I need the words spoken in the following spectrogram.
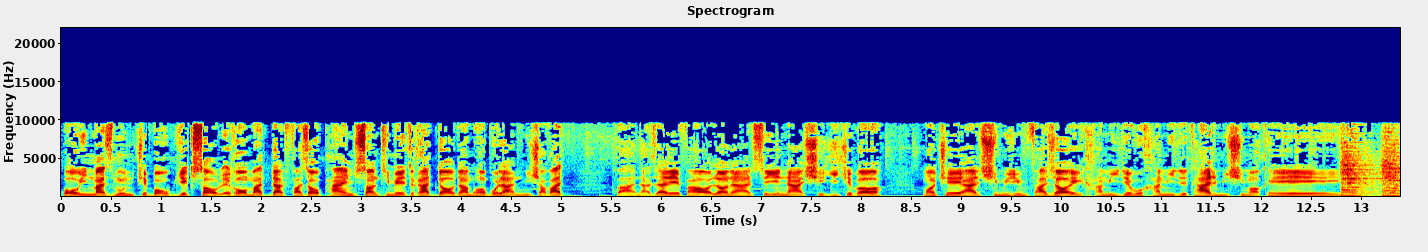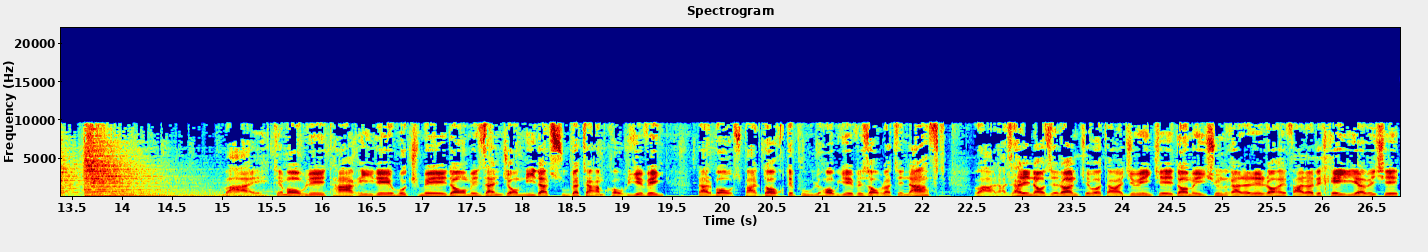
با این مضمون که با یک سال اقامت در فضا 5 سانتی متر قد آدم ها بلند می شود و نظر فعالان عرصه نشگی که با ما که هرچی میریم فضای خمیده و خمیده تر میشیم آخه. و احتمال تغییر حکم اعدام زنجانی در صورت همکاری وی در باز پرداخت پولهای وزارت نفت و نظر ناظران که با توجه به اینکه اعدام ایشون قرار راه فرار خیلی بشه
